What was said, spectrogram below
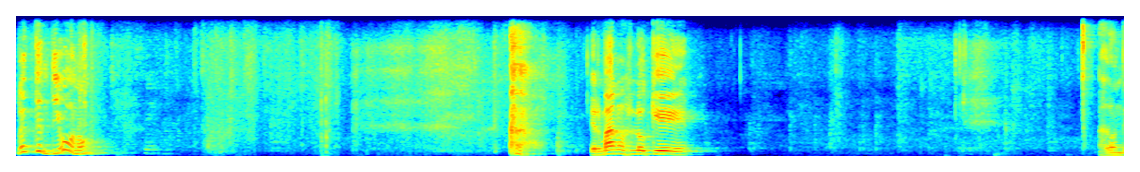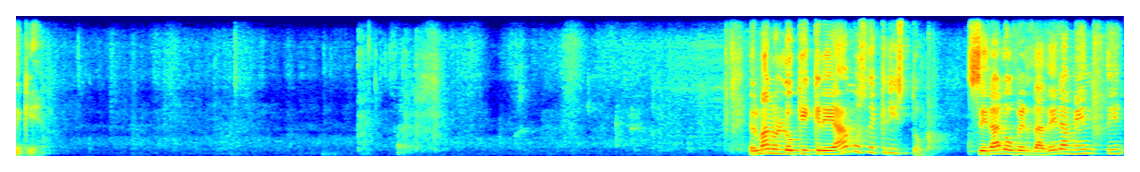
¿Lo entendió no? Hermanos, lo que... ¿A dónde qué? Hermanos, lo que creamos de Cristo será lo verdaderamente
